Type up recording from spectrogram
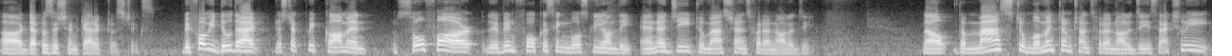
uh, deposition characteristics. Before we do that just a quick comment so far we have been focusing mostly on the energy to mass transfer analogy. Now the mass to momentum transfer analogy is actually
